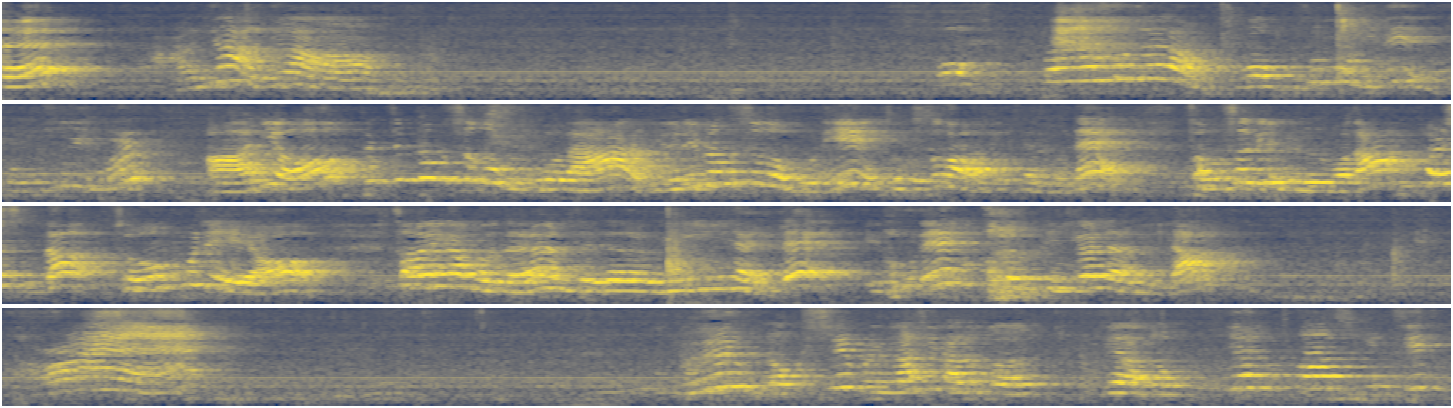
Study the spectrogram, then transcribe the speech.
에? 아니야, 아니야. 어, 빨간 모자야. 그거 무슨 물이니? 정수기물? 아니요. 페트병수도 물보다 유리병수도 물이 독소가 없기 때문에 정수기 물보다 훨씬 더 좋은 물이에요. 저희가 물은 제대로 미인할 때 이 물이 좀 비결납니다. 그 역시 물맛이 다르군. 이제라도 예뻐지겠지?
